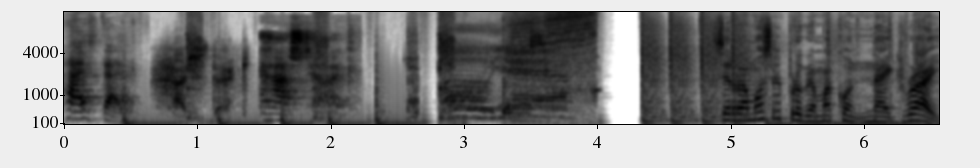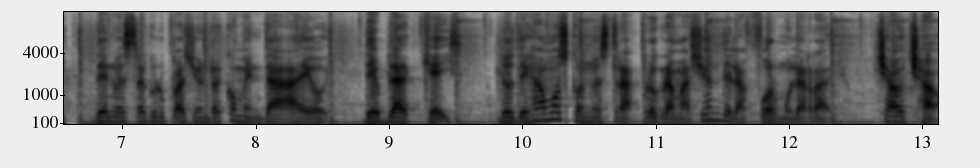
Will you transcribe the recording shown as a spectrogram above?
Hashtag. Hashtag. Hashtag. Cerramos el programa con Night Ride de nuestra agrupación recomendada de hoy, The Black Case. Los dejamos con nuestra programación de la Fórmula Radio. Chao, chao.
